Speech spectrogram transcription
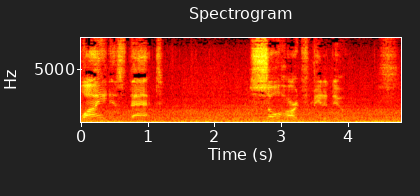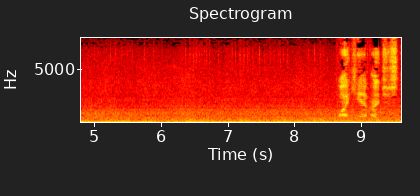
Why is that so hard for me to do? Why can't I just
